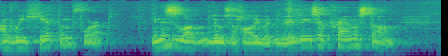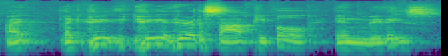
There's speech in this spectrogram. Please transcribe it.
and we hate them for it. I mean, this is what loads of Hollywood movies are premised on, right? Like, who, who, who are the sad people in movies?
